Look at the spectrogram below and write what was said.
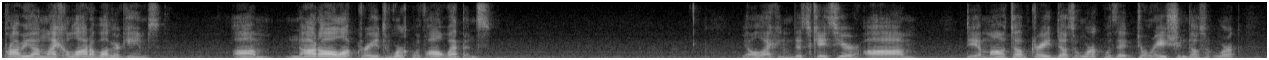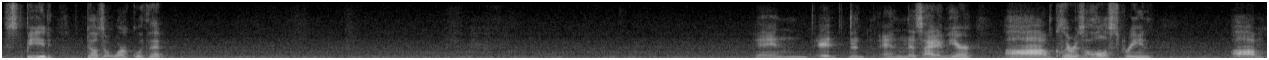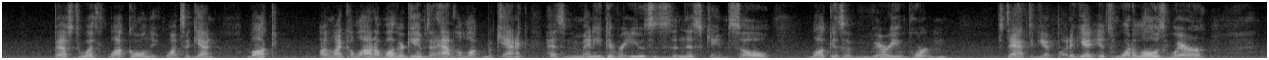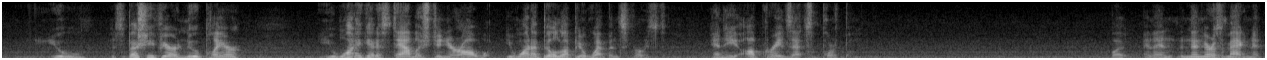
probably unlike a lot of other games, um, not all upgrades work with all weapons. You know, like in this case here, um, the amount upgrade doesn't work with it, duration doesn't work, speed doesn't work with it. And it, and this item here, uh, clears the whole screen. Um, best with luck only. Once again, luck unlike a lot of other games that have the luck mechanic, has many different uses in this game. So luck is a very important stat to get. But again, it's one of those where you, especially if you're a new player, you want to get established in your, uh, you want to build up your weapons first and the upgrades that support them. But, and then, and then there's magnet.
